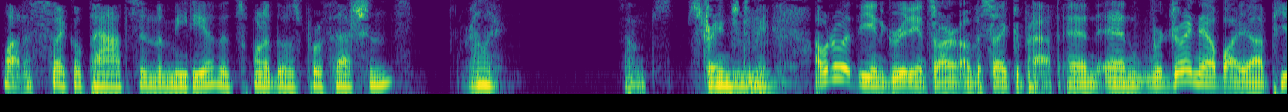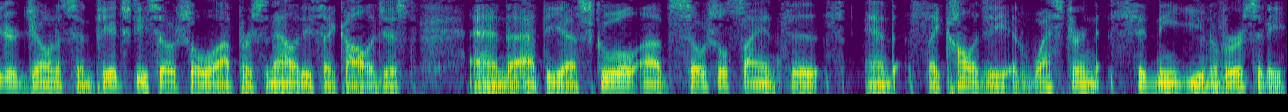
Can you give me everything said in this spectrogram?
lot of psychopaths in the media. That's one of those professions. Really? Sounds strange to me. I wonder what the ingredients are of a psychopath. And and we're joined now by uh, Peter Jonason, PhD social uh, personality psychologist, and uh, at the uh, School of Social Sciences and Psychology at Western Sydney University.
